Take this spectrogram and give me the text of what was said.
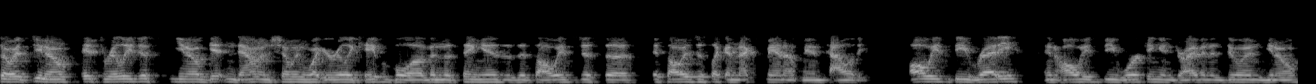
so it's you know it's really just you know getting down and showing what you're really capable of and the thing is is it's always just a it's always just like a next man up mentality always be ready and always be working and driving and doing you know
